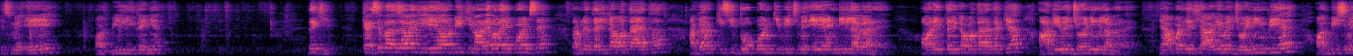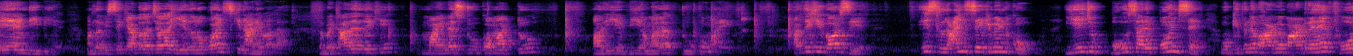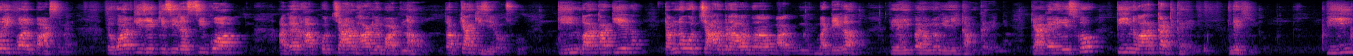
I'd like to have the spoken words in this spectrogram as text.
इसमें ए और बी लिख देंगे। देखिए, कैसे पता चला कि ए और बी किनारे वाला ही पॉइंट्स है? तो हमने तरीका बताया था, अगर किसी दो पॉइंट के बीच में ए एंड डी लगा है और एक तरीका बताया था क्या? आगे में ज्वाइनिंग लगा है यहाँ पर देखिए, आगे में ज्वाइनिंग भी है और बीच में ए एंड डी भी है। मतलब इससे क्या पता चला, ये दोनों पॉइंट्स किनारे वाला है। तो बैठा दे, देखिए माइनस टू कॉमा टू और ये बी हमारा टू कॉमा एट अब देखिए, गौर से, इस लाइन सेगमेंट को, ये जो बहुत सारे पॉइंट्स है, वो कितने भाग में बांट रहे हैं? फोर इक्वल पार्ट्स में। तो गौर कीजिए, किसी रस्सी को आप, अगर आपको चार भाग में बांटना हो तो आप क्या कीजिएगा उसको? तीन बार काटिएगा, तब ना वो चार बराबर बटेगा। तो यहीं पर हम लोग यही काम करेंगे। क्या करेंगे इसको? तीन बार कट करेंगे। देखिए पी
